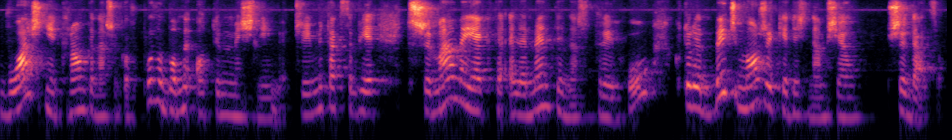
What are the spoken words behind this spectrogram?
właśnie krąg naszego wpływu, bo my o tym myślimy. Czyli my tak sobie trzymamy jak te elementy na strychu, które być może kiedyś nam się przydadzą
